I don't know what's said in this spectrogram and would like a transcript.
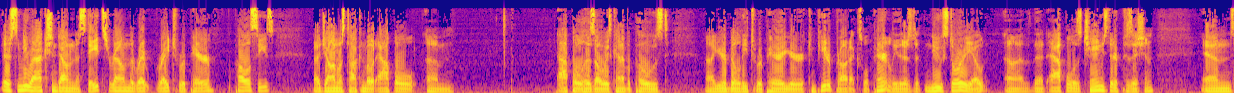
there's some new action down in the states around the right, right to repair policies. Uh, John was talking about Apple. Um, Apple has always kind of opposed uh, your ability to repair your computer products. Well, apparently there's a new story out uh, that Apple has changed their position, and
